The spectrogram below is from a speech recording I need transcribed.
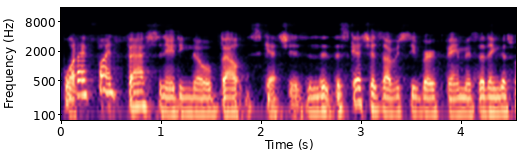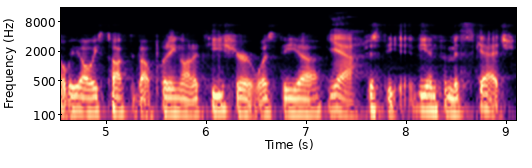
What I find fascinating though about the sketches, and the, the sketch is obviously very famous. I think that's what we always talked about putting on a T-shirt was the uh, Yeah. just the the infamous sketch.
